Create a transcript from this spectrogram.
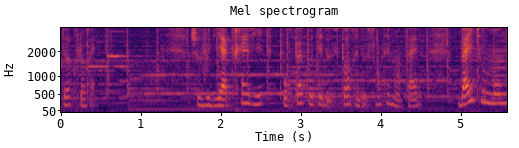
doclorette. Je vous dis à très vite pour papoter de sport et de santé mentale. Bye tout le monde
